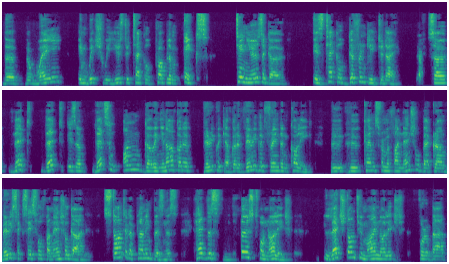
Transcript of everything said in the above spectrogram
the the way in which we used to tackle problem X 10 years ago is tackled differently today. Yeah. So that that is a that's an ongoing, you know, I've got a very quickly, I've got a very good friend and colleague who who comes from a financial background, very successful financial guy, started a plumbing business, had this thirst for knowledge, latched onto my knowledge for about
